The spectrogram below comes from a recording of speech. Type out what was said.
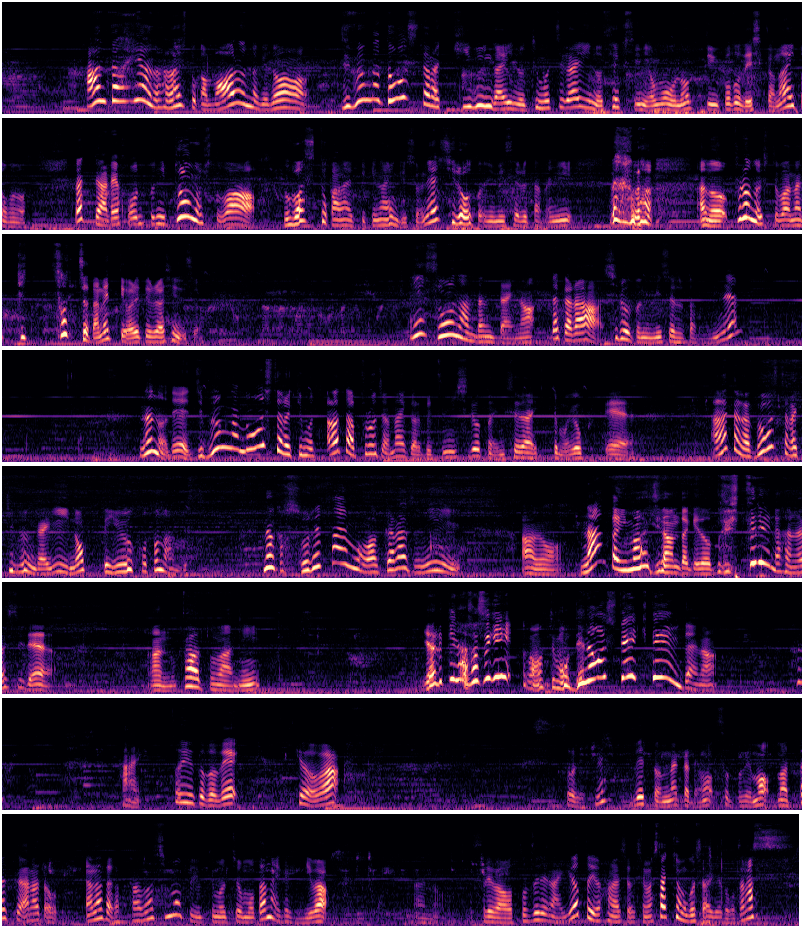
アンダーヘアの話とかもあるんだけど自分がどうしたら気分がいいの気持ちがいいのセクシーに思うのっていうことでしかないと思います。だってあれ本当にプロの人は伸ばしとかないといけないんですよね。素人に見せるために。だからあのプロの人はなんかピッ反っちゃダメって言われてるらしいんですよ。えそうなんだみたいな。だから素人に見せるためにね。なので自分がどうしたら気持ちあなたはプロじゃないから別に素人に見せなくてもよくてあなたがどうしたら気分がいいのっていうことなんです。なんかそれさえも分からずにあのなんかいまいちなんだけどと失礼な話であのパートナーにやる気なさすぎとか思ってもう出直してきてみたいな。はい。ということで今日はそうですね。ベッドの中でも外でも全くあなたをあなたが楽しもうという気持ちを持たない限りはあのそれは訪れないよという話をしました。今日もご視聴ありがとうございます。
